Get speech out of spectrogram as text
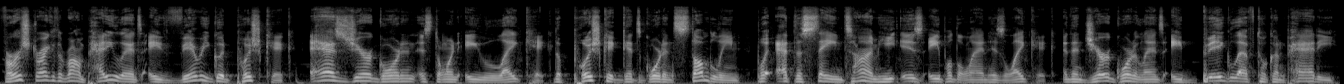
First strike of the round, Paddy lands a very good push kick as Jared Gordon is throwing a leg kick. The push kick gets Gordon stumbling, but at the same time, he is able to land his leg kick. And then Jared Gordon lands a big left hook on Paddy,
